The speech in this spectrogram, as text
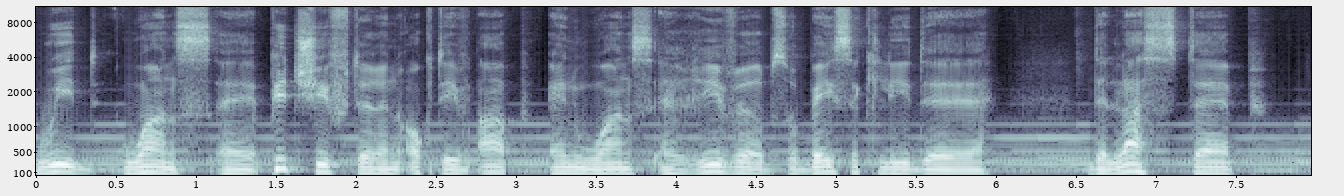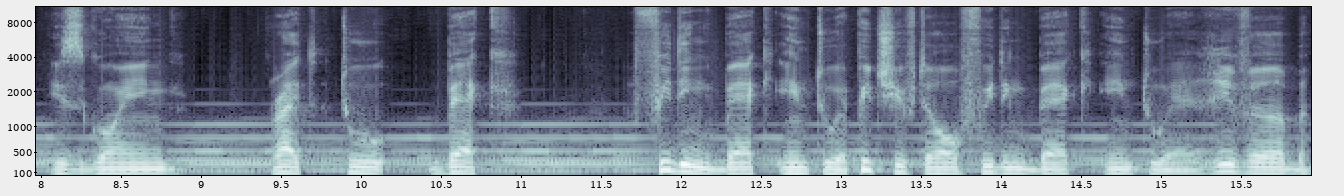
with once a pitch shifter an octave up and once a reverb. So basically the the last step is going right to back feeding back into a pitch shifter or feeding back into a reverb.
